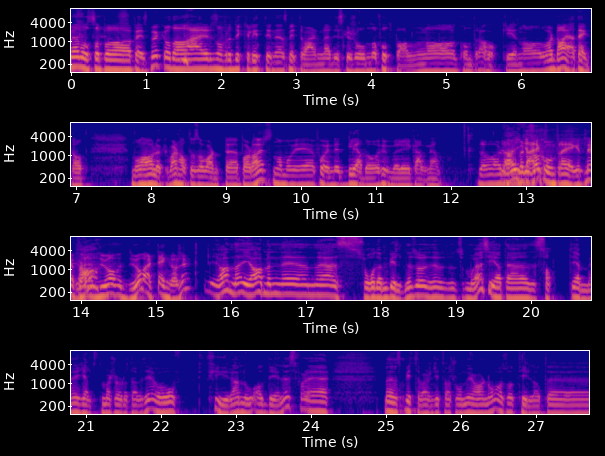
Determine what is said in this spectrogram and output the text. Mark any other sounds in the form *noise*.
men også på Facebook. Og da er sånn for å dykke litt inn i smitteverndiskusjonen og fotballen og kontra hockeyen. Og det var da jeg tenkte at nå har Løkkeberg hatt det så varmt et par dager, så nå må vi få inn litt glede og humør i kallen igjen. Det var Ja, der, jeg kom fra, egentlig. For Ja. du, har, du har vært engasjert. Ja, nei, ja, men eh, når jeg så de bildene, så, så må jeg si at jeg satt hjemme helt for meg sjøl og fyra noe aldeles. For det, med den smittevernsituasjonen vi har nå, og så tillate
